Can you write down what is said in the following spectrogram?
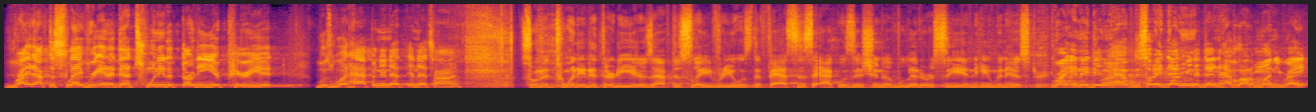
right after slavery ended, that 20 to 30 year period was what happened in that, in that time? So in the 20 to 30 years after slavery, it was the fastest acquisition of literacy in human history. Right, and they didn't Right. have, so they, that mean that they didn't have a lot of money, right?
